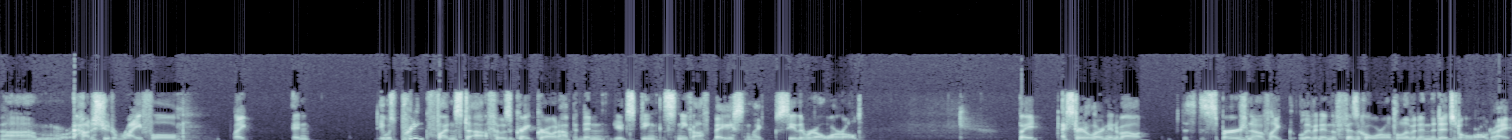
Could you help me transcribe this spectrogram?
um, how to shoot a rifle, like, and it was pretty fun stuff. It was great growing up, and then you'd sneak, sneak off base and like see the real world. But I started learning about this dispersion of like living in the physical world to living in the digital world, right?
